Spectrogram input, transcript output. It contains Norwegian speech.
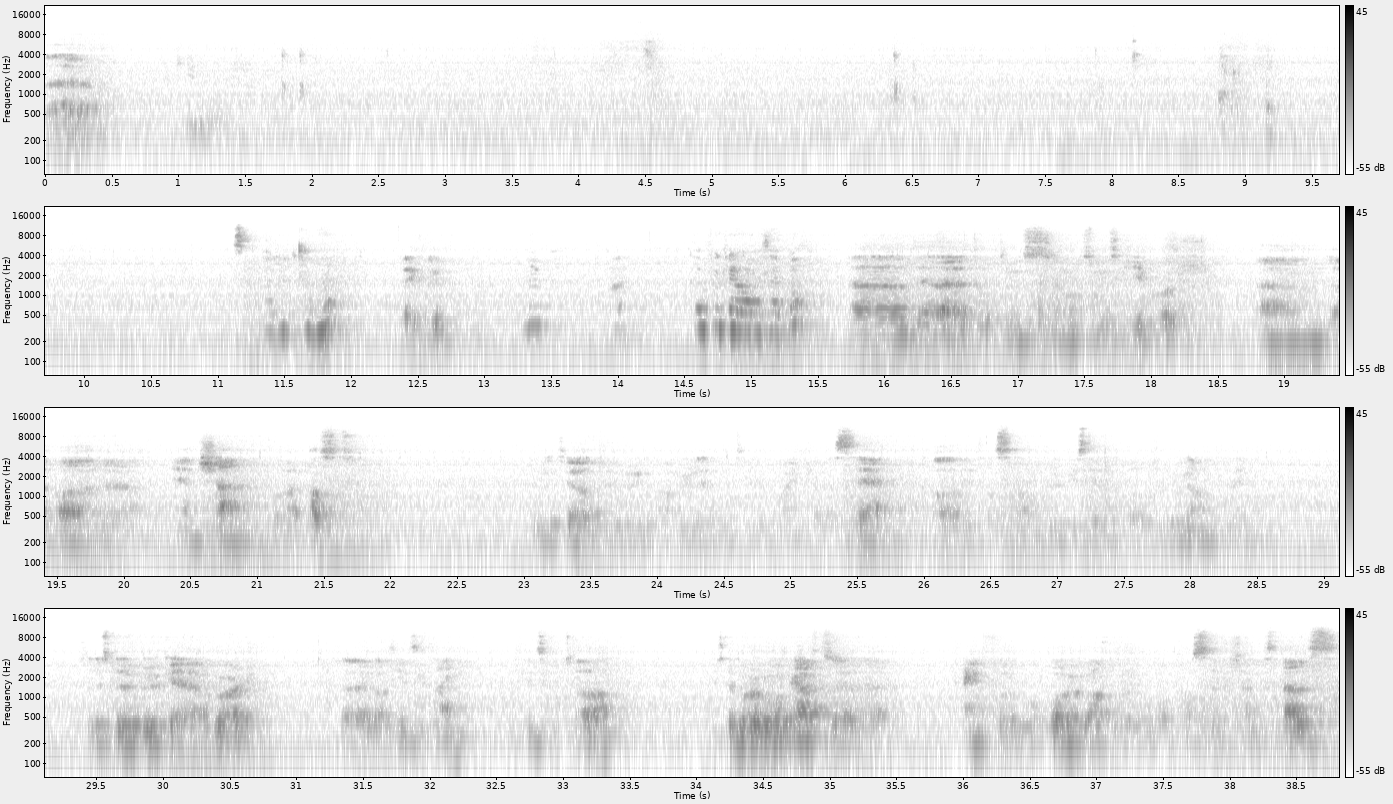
Der, ja. Keyboard. Du Tone? Det er ikke lyd. Kan du forklare hva vi ser på? Eh, Det er et Optimus keyboard. Um, Det har eh, en skjerm på hver tast. Det betyr at du vil ha muligheten til å enklere se hva de tastene brukes til på programmet du er. Så hvis du bruker Word, så er det latinske tegn, latinske bokstaver. Hvis det er Word Walkout, så er det tegn for å gå forward, bakover og taste forskjellige spells.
